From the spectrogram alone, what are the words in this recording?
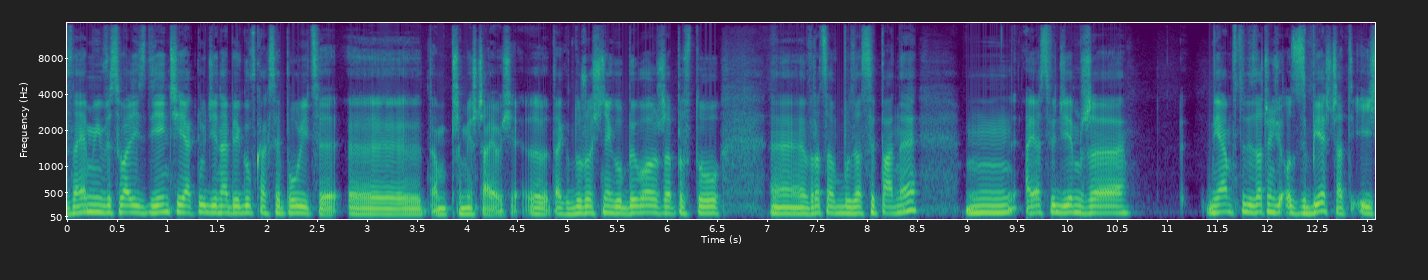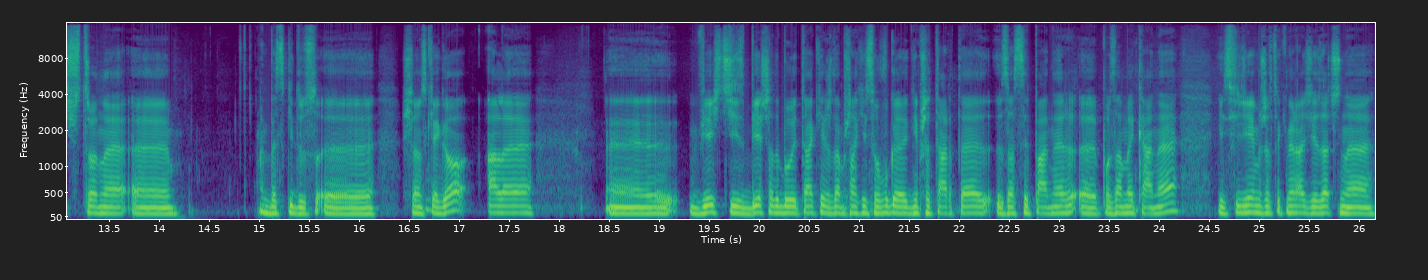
znajomi mi wysłali zdjęcie, jak ludzie na biegówkach sobie po ulicy e, tam przemieszczają się. Tak dużo śniegu było, że po prostu Wrocław był zasypany, mm, a ja stwierdziłem, że miałem wtedy zacząć od Zbieszczad iść w stronę Beskidu Śląskiego, ale E, wieści z Bieszczad były takie, że tam szlaki są w ogóle nieprzetarte, zasypane, e, pozamykane i stwierdziłem, że w takim razie zacznę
